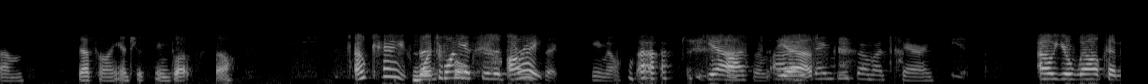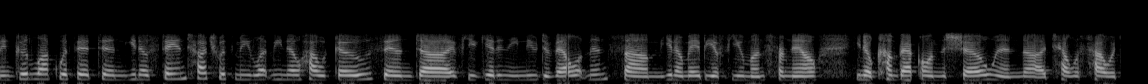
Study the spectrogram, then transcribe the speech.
um, definitely interesting books. So Okay, the wonderful. 20th through the 26th All right. email. Yeah. Awesome. All yes. right. Thank you so much, Karen. Oh, you're welcome, and good luck with it. And you know, stay in touch with me. Let me know how it goes, and uh, if you get any new developments, um, you know, maybe a few months from now, you know, come back on the show and uh, tell us how it's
